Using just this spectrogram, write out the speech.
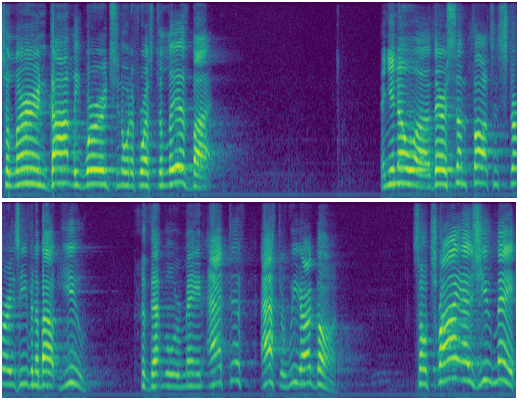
to learn godly words in order for us to live by. And you know, uh, there are some thoughts and stories even about you that will remain active after we are gone. So try as you may,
